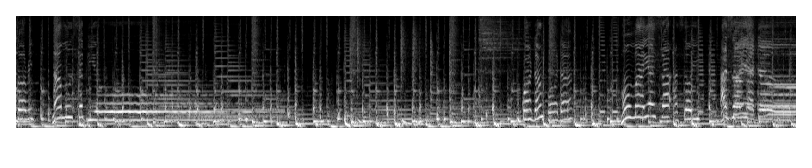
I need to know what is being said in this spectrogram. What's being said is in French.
sorry na mu nsa bio nkwadaa nkwadaa homa yɛ nsa asɔ yi asɔ yɛ doo.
